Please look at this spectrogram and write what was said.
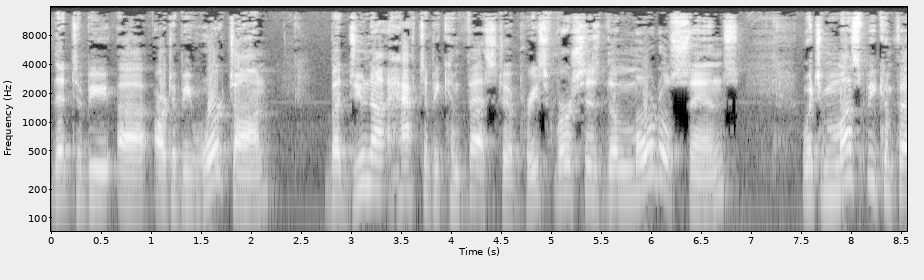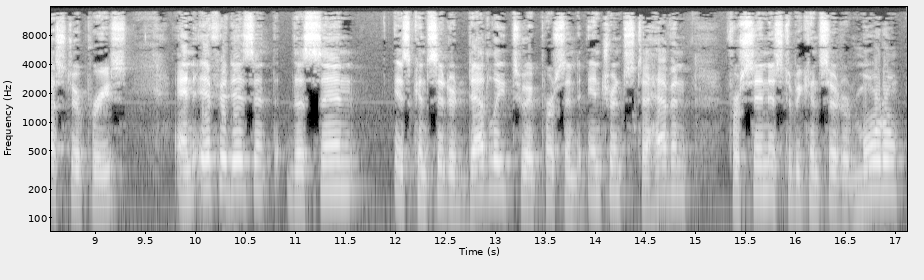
that to be uh, are to be worked on, but do not have to be confessed to a priest, versus the mortal sins which must be confessed to a priest, and if it isn't, the sin is considered deadly to a person's entrance to heaven, for sin is to be considered mortal.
